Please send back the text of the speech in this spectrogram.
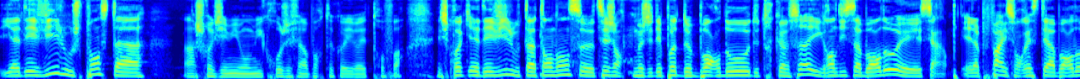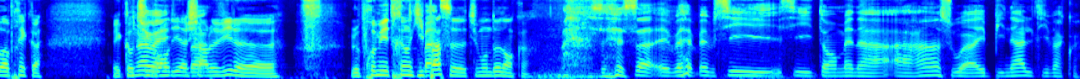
il y a des villes où je pense t'as. Ah, je crois que j'ai mis mon micro, j'ai fait n'importe quoi, il va être trop fort. Et je crois qu'il y a des villes où t'as tendance, euh, tu sais, genre, moi j'ai des potes de Bordeaux, des trucs comme ça, ils grandissent à Bordeaux et, la plupart ils sont restés à Bordeaux après, quoi. Mais quand tu ouais, grandis à bah- Charleville, euh, le premier train qui Bah- passe, euh, tu montes dedans, quoi. c'est ça. Et ben, même si, si t'emmène à, à Reims ou à Épinal, t'y vas, quoi.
